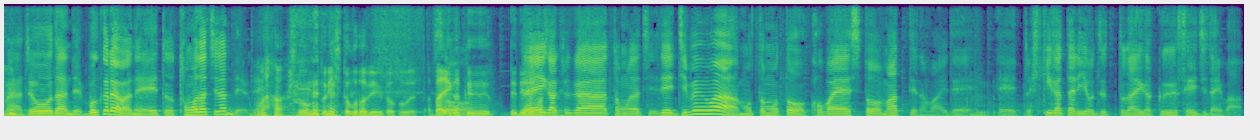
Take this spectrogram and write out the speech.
まあ冗談で。僕らはね、えっと友達なんだよね、まあ本当に一言で言うとそうです。大学で出会い大学が友達。で自分はもともと小林斗真っていう名前で、うん。えー、と弾き語りをずっと大学生時代は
